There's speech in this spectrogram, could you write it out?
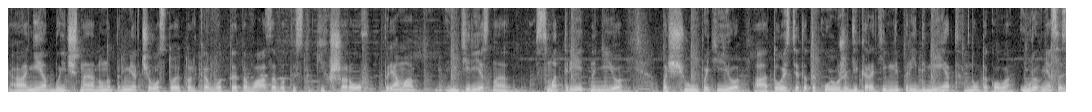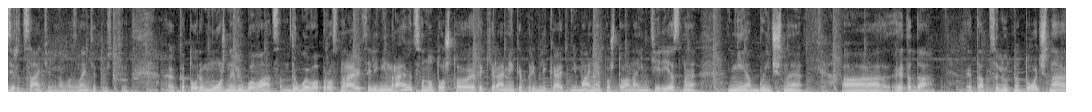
а, необычная. Ну, например, чего стоит только вот эта ваза вот из таких шаров. Прямо интересно смотреть на нее пощупать ее. А, то есть это такой уже декоративный предмет, ну такого уровня созерцательного, знаете, то есть э, которым можно любоваться. Другой вопрос, нравится или не нравится, но то, что эта керамика привлекает внимание, то, что она интересная, необычная, а, это да. Это абсолютно точно,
